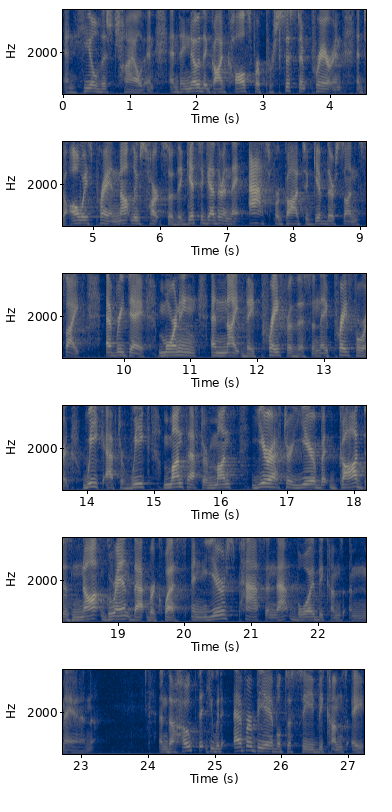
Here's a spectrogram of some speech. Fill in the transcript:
and heal this child. And, and they know that God calls for persistent prayer and, and to always pray and not lose heart. So they get together and they ask for God to give their son sight every day, morning and night. They pray for this and they pray for it week after week, month after month, year after year. But God does not grant that request. And years pass, and that boy becomes a man. And the hope that he would ever be able to see becomes a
